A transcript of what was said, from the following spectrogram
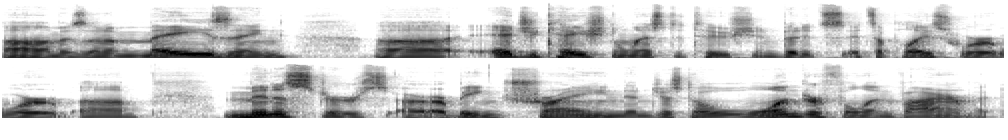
um, is an amazing uh, educational institution, but it's, it's a place where, where um, ministers are, are, being trained in just a wonderful environment.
